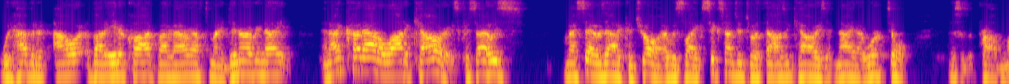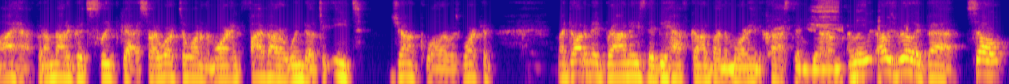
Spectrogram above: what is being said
would have it an hour, about eight o'clock, about an hour after my dinner every night. And I cut out a lot of calories because I was when I say I was out of control, I was like 600 to 1,000 calories at night. I worked till this is a problem I have, but I'm not a good sleep guy. So I worked till one in the morning, five hour window to eat junk while I was working. My daughter made brownies. They'd be half gone by the morning. The class didn't get them. I, mean, I was really bad. So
